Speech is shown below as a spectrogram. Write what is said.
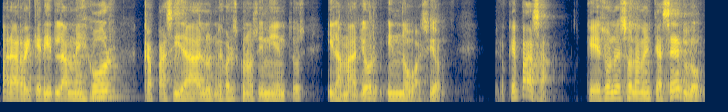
para requerir la mejor capacidad, los mejores conocimientos y la mayor innovación. Pero ¿qué pasa? Que eso no es solamente hacerlo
